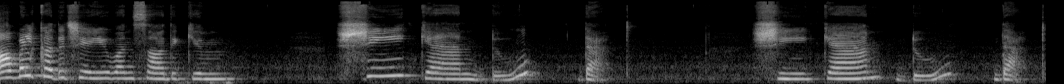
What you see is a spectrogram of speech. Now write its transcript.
അവൾക്കത് ചെയ്യുവാൻ സാധിക്കും. She can do that she can do that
